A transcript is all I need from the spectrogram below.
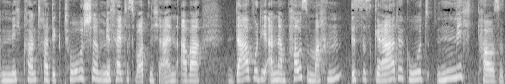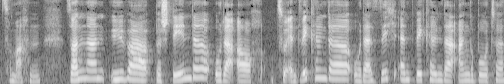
nicht kontradiktorische, mir fällt das Wort nicht ein, aber da, wo die anderen Pause machen, ist es gerade gut, nicht Pause zu machen, sondern über bestehende oder auch zu entwickelnde oder sich entwickelnde Angebote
